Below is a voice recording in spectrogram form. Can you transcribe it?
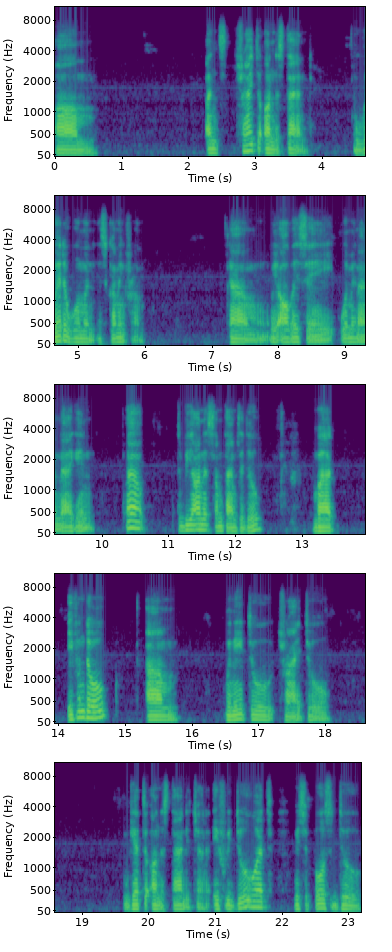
Um, and try to understand where the woman is coming from. Um, we always say women are nagging. Well, to be honest, sometimes they do. But even though um, we need to try to get to understand each other. If we do what we're supposed to do,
